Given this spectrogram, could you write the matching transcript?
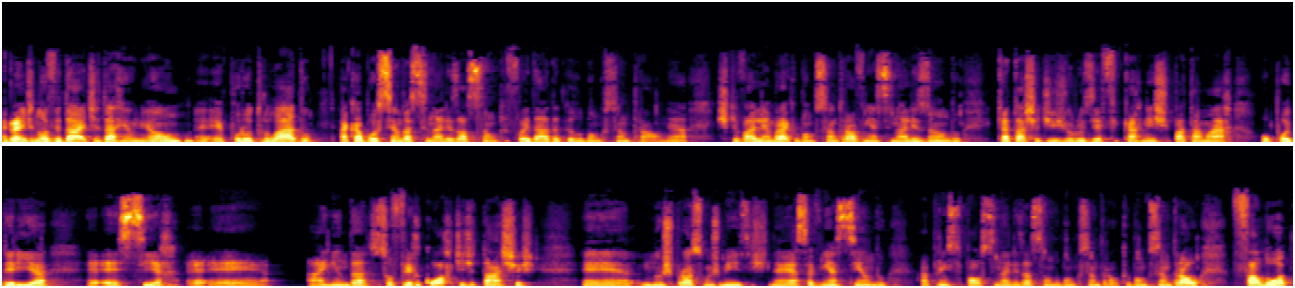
A grande novidade da reunião, é, é, por outro lado, acabou sendo a sinalização que foi dada pelo Banco Central. Né? Acho que vale lembrar que o Banco Central vinha sinalizando que a taxa de juros ia ficar neste patamar ou poderia é, é ser é, é, ainda sofrer corte de taxas é, nos próximos meses. Né? Essa vinha sendo a principal sinalização do Banco Central. O que o Banco Central falou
